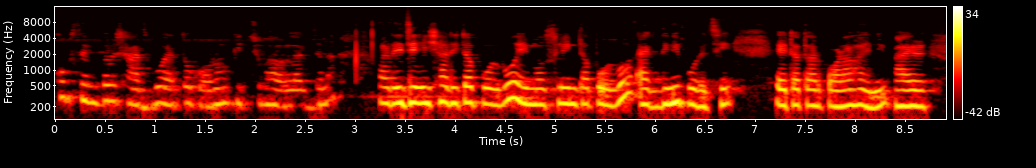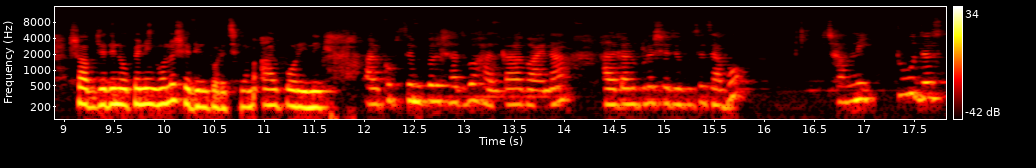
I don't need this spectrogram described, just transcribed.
খুব সিম্পল সাজবো, এত গরম, কিচ্ছু ভালো লাগছে না। আর এই যে এই শাড়িটা পরবো, এই মসলিনটা পরবো, একদিনই পরেছি। এটা তো আর পরা হয়নি। ভাইয়ের সব যেদিন ওপেনিং হলো সেদিন পরেছিলাম, আর পরিনি। আর খুব সিম্পল সাজবো, হালকা গয়না, হালকার উপরে সেজে গুজে যাব। সামনে একটু জাস্ট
